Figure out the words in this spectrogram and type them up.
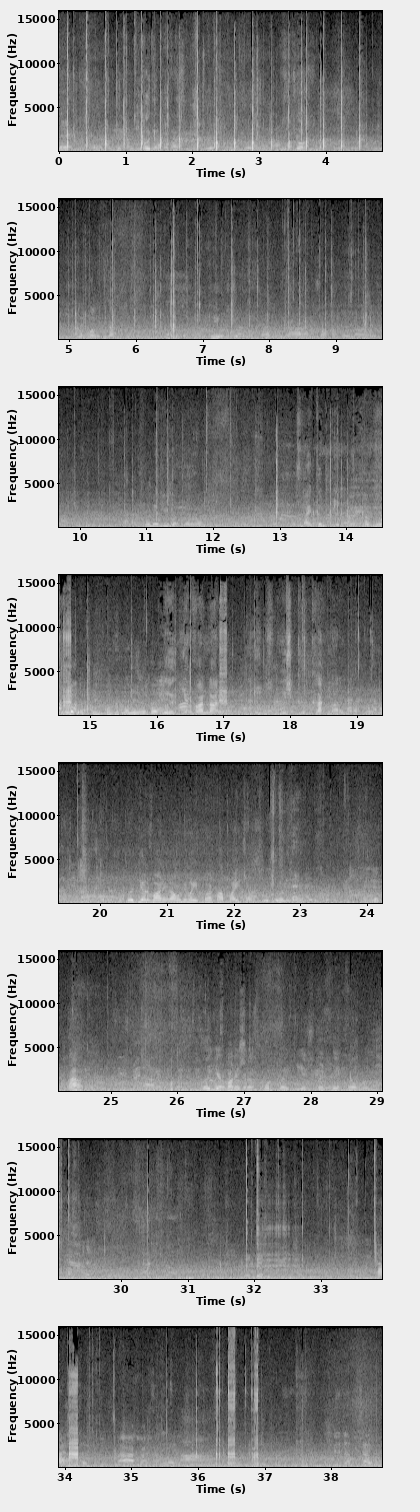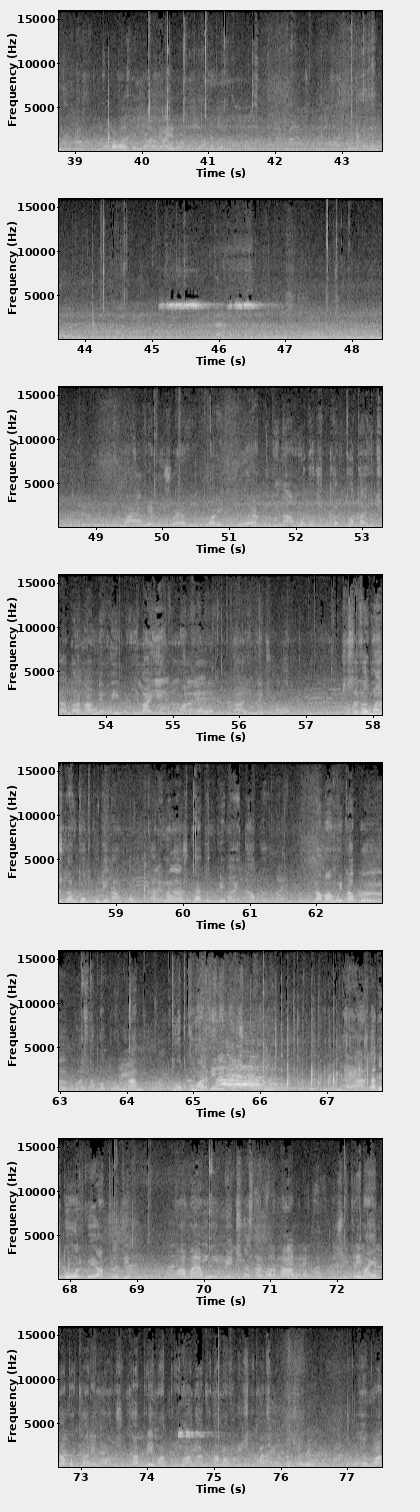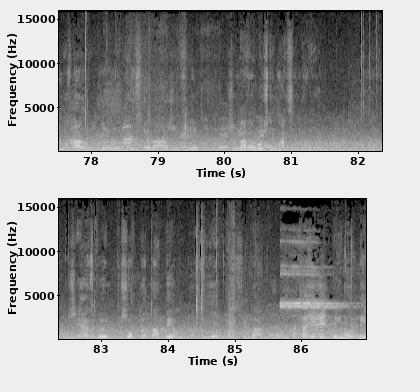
le ia. Uite, Vasile. Cior. Unde vii, bă, Gervan? Stai tâmpit, bă. Bă, Gervan n-are, nici, nici căcat n-are. Bă, Gervane, la unde măi? Mă, tap aici? Ha? Bă, Gervane, că răspund că ești perfect rău, bă. Hai, mă, Dar mă, asta e Mai avem joia viitoare cu aia cu Dinamo, dar jucăm tot aici, dar n-am nevoie la ei cum ar fi la meciul lor. Și să văd, mai jucam tot cu Dinamo, care n-am mai jucat în prima etapă. Dar m-am uitat pe ăsta pe program, tot cum ar veni meciul. Am jucat de două ori cu ei, am plătit. Mai am un meci ăsta normal și prima etapă care nu am jucat prima, prima, dacă n-am avut legitimație. M-am dus la Bruxelles, la AJF și nu aveau legitimație. Și am zis, băi, joc pe tabel, e, da. Adică e primul meci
